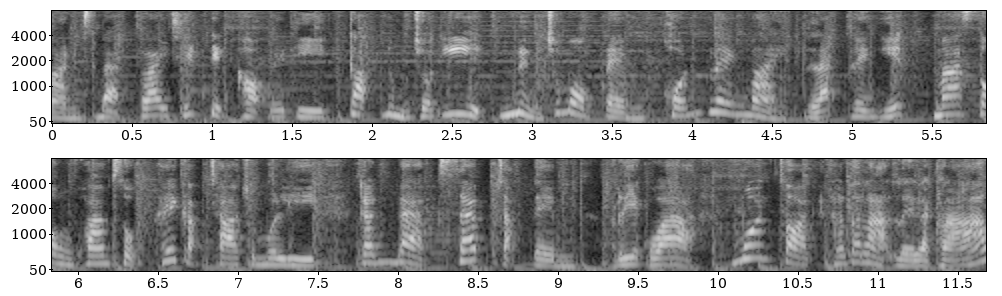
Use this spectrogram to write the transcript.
มันแบบใกล้ชิดติดขอบเวที กับหนุ่มโจอี้หนึ่งชั่วโมงเต็มขนเพลงใหม่ และเพลงฮิตมาส่งความสุขให้กับชาวชลบุรี กันแบบแซ่บจัดเต็ม เรียกว่าม่วนจอยกันทั้งตลาดเลยล่ะครับ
